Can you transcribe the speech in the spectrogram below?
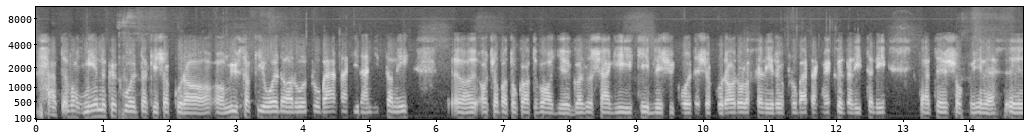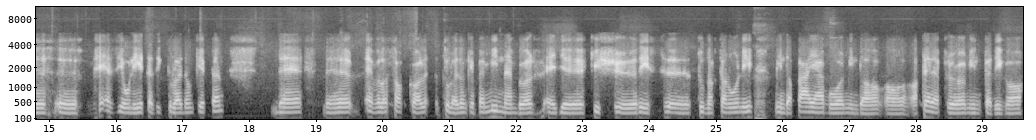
Hát vagy mérnökök voltak, és akkor a, a műszaki oldalról próbálták irányítani a csapatokat, vagy gazdasági képzésük volt, és akkor arról a feléről próbálták megközelíteni. Tehát sokféle verzió létezik tulajdonképpen, de, de ezzel a szakkal tulajdonképpen mindenből egy kis részt tudnak tanulni, mind a pályából, mind a, a, a terepről, mind pedig a,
